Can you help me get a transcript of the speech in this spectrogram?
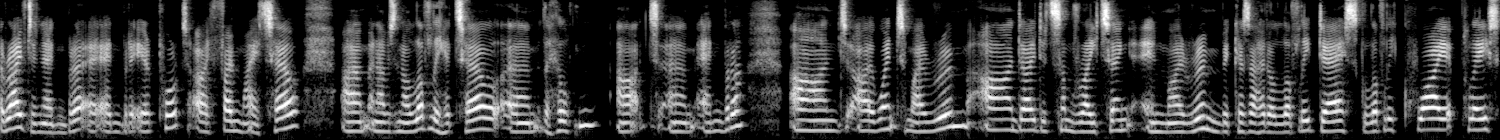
arrived in Edinburgh at Edinburgh Airport, I found my hotel, um, and I was in a lovely hotel, um, the Hilton, at um, Edinburgh, and I went to my room and I did some writing in my room because I had a lovely desk, lovely quiet place.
